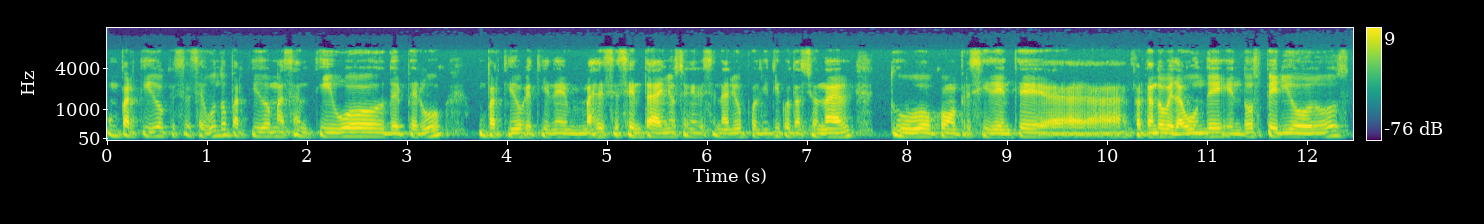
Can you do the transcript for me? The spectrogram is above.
un partido que es el segundo partido más antiguo del Perú, un partido que tiene más de 60 años en el escenario político nacional. Tuvo como presidente a Fernando Belaunde en dos periodos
